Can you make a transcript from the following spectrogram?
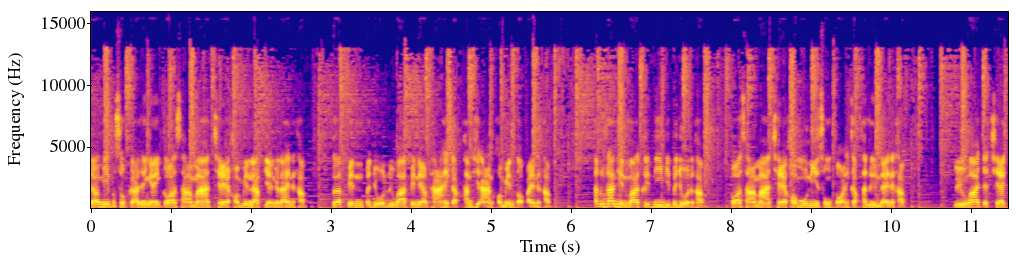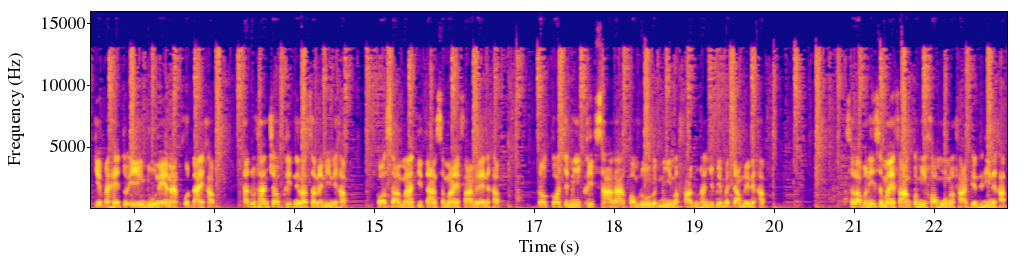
แล้วมีประสบการณ์ยังไงก็สามารถแชร์คอมเมนต์แลกเปลี่ยนก็ได้นะครับ เพื่อเป็นประโยชน์หรือว่าเป็นแนวทางให้กับท่านที่อ่านคอมเมนต์ต่อไปนะครับ ถ้าทุกท่านเห็นว่าคลิปนี้มีประโยชน์นะครับ ก็สามารถแชร์ข้อมูลนี้ส่งต่อให้กับท่านอื่นได้นะครับ หรือว่าจะแชร์เก็บไว้ให้ตัวเองดูในอนาคตได้ครับ ถ้าทุกท่านชอบคลิปในลักษณะนี้นะครับ ก็สามารถติดตามสมายฟาร์มได้นะครับ เราก็จะมีคลิปสาระความรู้แบบนี้มาฝากทุกท่านอยู่เป็นประจำเลยนะครับสำหรับวันนี้สมายฟาร์มก็มีข้อมูลมาฝากเพียงเท่านี้นะครับ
